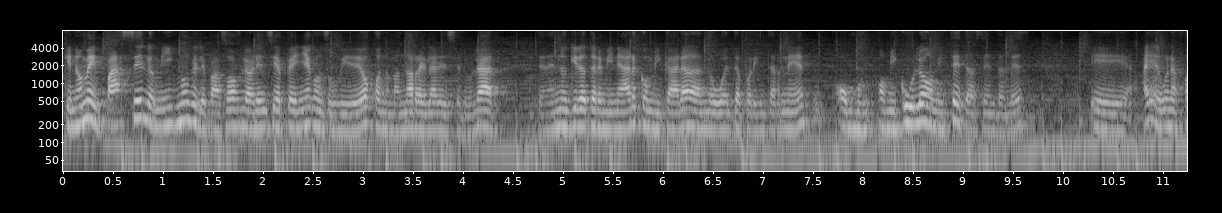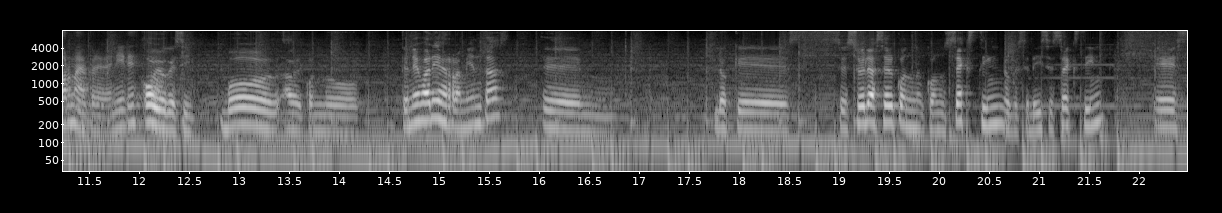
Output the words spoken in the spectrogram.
que no me pase lo mismo que le pasó a Florencia Peña con sus videos cuando mandó a arreglar el celular. ¿Entendés? No quiero terminar con mi cara dando vuelta por internet, o, mi culo o mis tetas, ¿entendés? Eh, ¿Hay alguna forma de prevenir esto? Obvio que sí. Vos, a ver, cuando tenés varias herramientas, em, lo que se suele hacer con, sexting, lo que se le dice sexting, es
